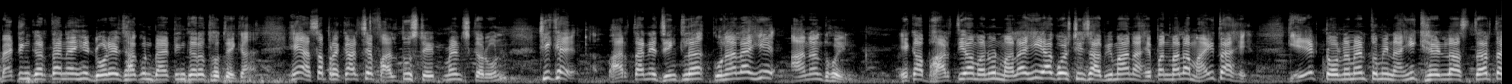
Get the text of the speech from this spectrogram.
बॅटिंग करतानाही डोळे झाकून बॅटिंग करत होते का? हे अशा प्रकारचे फालतू स्टेटमेंट्स करून ठीक आहे भारताने जिंकलं कुणालाही आनंद होईल. एका भारतीय म्हणून मलाही या गोष्टीचा अभिमान आहे पण मला माहीत आहे की एक टुर्नामेंट तुम्ही नाही खेळलं असतं तर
